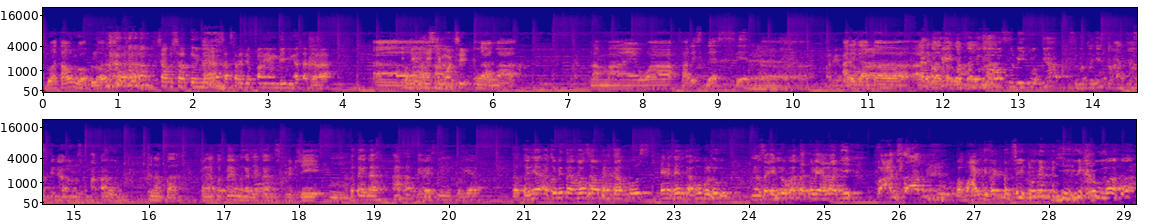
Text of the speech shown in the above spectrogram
Dua tahun goblok. Satu-satunya sastra Jepang yang diingat adalah Eh, Iki- Ikimochi. Enggak, enggak. Nama wa Faris Des gitu. Mario Arigato, arigato tapi aku juga waktu di Jogja sebetulnya terancam tidak lulus 4 tahun. Kenapa? karena aku teh mengerjakan skripsi. Hmm. aku teh udah ah beres nih kuliah Tentunya aku ditelepon sama pihak kampus, eh Den kamu belum nyelesain dua mata kuliah lagi, bangsat. Bapak Aing bisa pensiun, ini kumaha.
